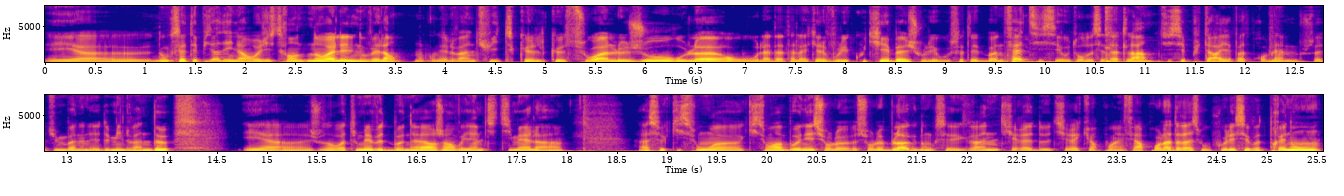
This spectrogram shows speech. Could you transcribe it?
Et euh, donc cet épisode, il est enregistré entre Noël et le Nouvel An. Donc on est le 28, quel que soit le jour ou l'heure ou la date à laquelle vous l'écoutiez, ben, je voulais vous souhaiter de bonnes fêtes si c'est autour de ces dates-là. Si c'est plus tard, il n'y a pas de problème. Je vous souhaite une bonne année 2022. Et euh, je vous envoie tous mes voeux de bonheur. J'ai envoyé un petit email à, à ceux qui sont, euh, qui sont abonnés sur le, sur le blog. Donc c'est grain-2-coeur.fr pour l'adresse. Vous pouvez laisser votre prénom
